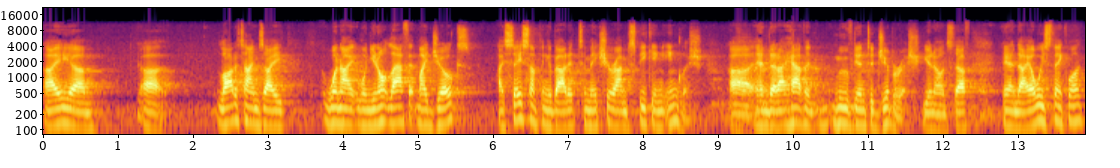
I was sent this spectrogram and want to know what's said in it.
I. Um, uh, a lot of times I, when, I, when you don't laugh at my jokes, I say something about it to make sure I'm speaking English uh, and that I haven't moved into gibberish, you know, and stuff. And I always think, well,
